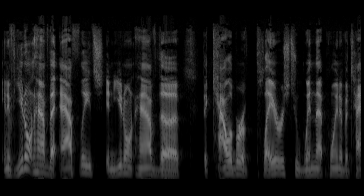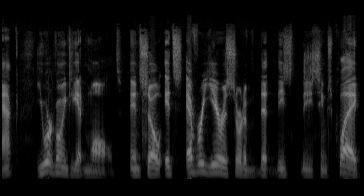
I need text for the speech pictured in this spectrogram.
And if you don't have the athletes and you don't have the the caliber of players to win that point of attack, you are going to get mauled. And so it's every year is sort of that these these teams play.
